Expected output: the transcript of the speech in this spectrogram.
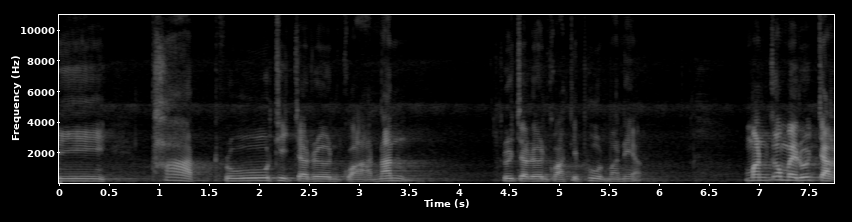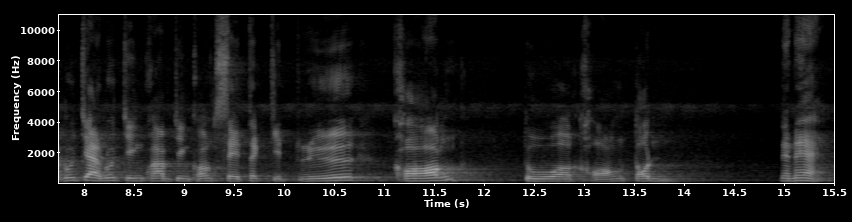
มีธาตุ รู้ที่เจริญกว่านั้น หรือเจริญกว่าที่พูดมาเนี่ยมันก็ไม่รู้จักรู้แจ้งรู้จริงความจริงของเศรษฐกิจหรือของตัวของตนแน่ๆ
